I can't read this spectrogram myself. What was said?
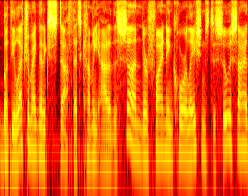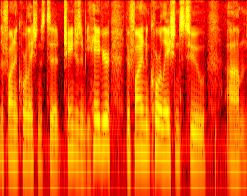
But the electromagnetic stuff that's coming out of the sun, they're finding correlations to suicide. They're finding correlations to changes in behavior. They're finding correlations to um,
